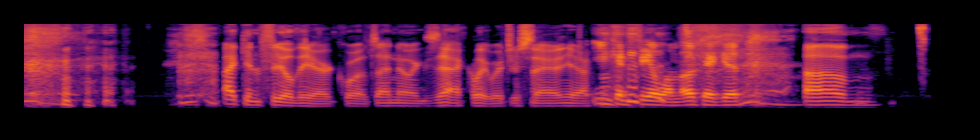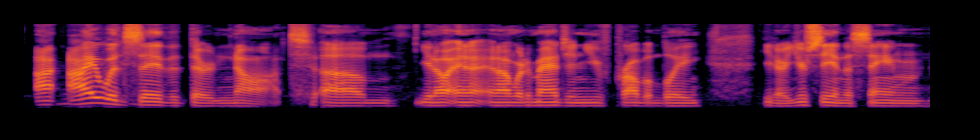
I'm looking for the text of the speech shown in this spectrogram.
I can feel the air quotes. I know exactly what you're saying. Yeah. You can feel them. Okay, good. um, I, I would say that they're not. Um, you know, and, and I would imagine you've probably, you know, you're seeing the same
